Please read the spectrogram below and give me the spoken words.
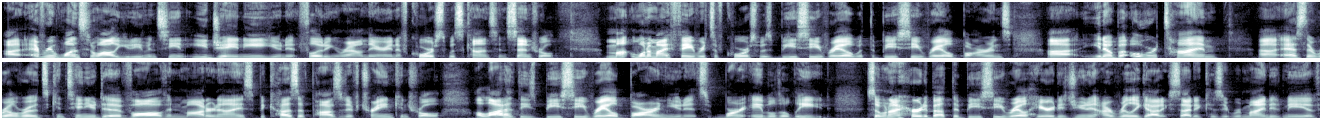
Uh, every once in a while, you'd even see an EJ&E unit floating around there, and of course, Wisconsin Central. My, one of my favorites, of course, was BC Rail with the BC Rail barns. Uh, you know, but over time, uh, as the railroads continued to evolve and modernize because of positive train control, a lot of these BC Rail barn units weren't able to lead. So when I heard about the BC Rail Heritage Unit, I really got excited because it reminded me of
